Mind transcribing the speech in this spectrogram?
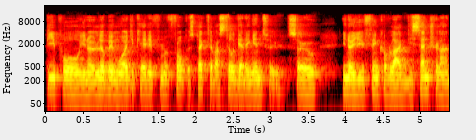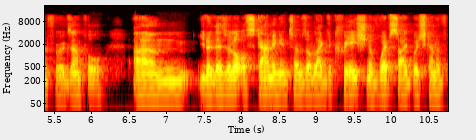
people, you know, a little bit more educated from a fraud perspective are still getting into. So, you know, you think of like Decentraland, for example, you know, there's a lot of scamming in terms of like the creation of website, which kind of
